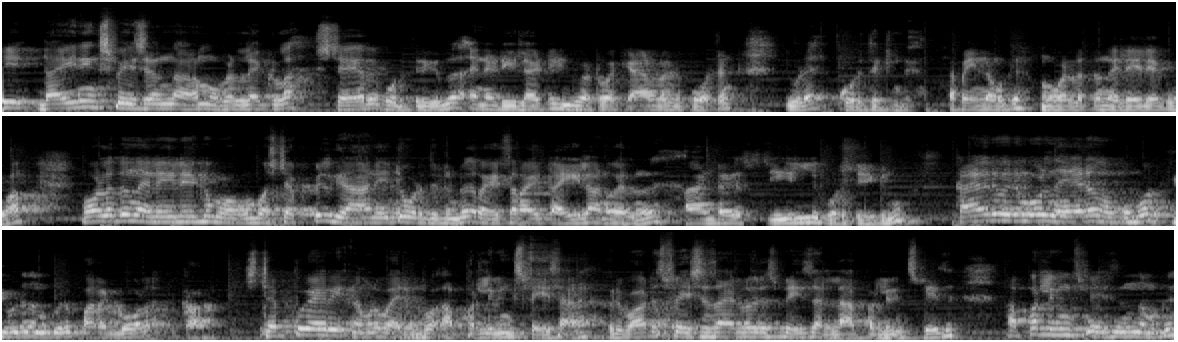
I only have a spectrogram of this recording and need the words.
ഈ ഡൈനിങ് സ്പേസിൽ നിന്നാണ് മുകളിലേക്കുള്ള സ്റ്റെയർ കൊടുത്തിരിക്കുന്നത്. അതിനടിയിലായിട്ട് ഇൻവെർട്ടർ വെക്കാനുള്ള ഒരു പോർഷൻ ഇവിടെ കൊടുത്തിട്ടുണ്ട്. അപ്പോൾ ഇനി നമുക്ക് മുകളിലത്തെ നിലയിലേക്ക് പോകാം മുകളിലത്തെ നിലയിലേക്ക് പോകുമ്പോൾ സ്റ്റെപ്പിൽ ഗ്രാനൈറ്റ് കൊടുത്തിട്ടുണ്ട്. റൈസറായി ടൈലാണ് വരുന്നത്. ആൻഡ് സ്റ്റീലിൽ കൊടുത്തിരിക്കുന്നു. കയറി വരുമ്പോൾ നേരെ നോക്കുമ്പോൾ ഇവിടെ നമുക്കൊരു പറഗോള കാണാം. സ്റ്റെപ്പ് കയറി നമ്മൾ വരുമ്പോൾ അപ്പർ ലിവിങ് സ്പേസ് ആണ്. ഒരുപാട് സ്പേസസ് ആയിട്ടുള്ള ഒരു സ്പേസ് അല്ല upper living space upper living സ്പേസിൽ നിന്ന് നമുക്ക്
